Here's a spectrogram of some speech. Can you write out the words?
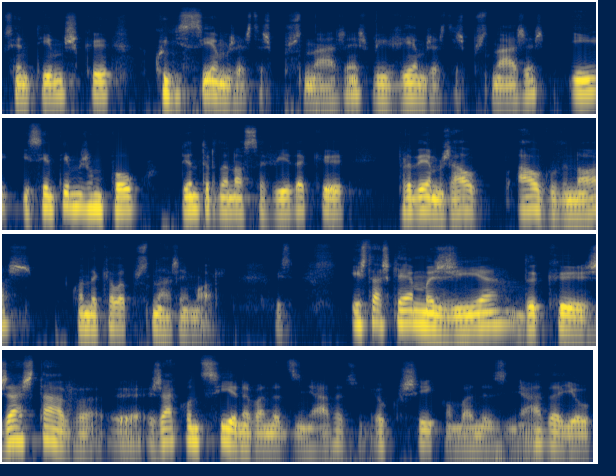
Sentimos que conhecemos estas personagens, vivemos estas personagens e, e sentimos um pouco dentro da nossa vida que perdemos algo, algo de nós quando aquela personagem morre. Isto, acho que é a magia de que já estava, eh, já acontecia na banda desenhada. Eu cresci com banda desenhada, eu,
